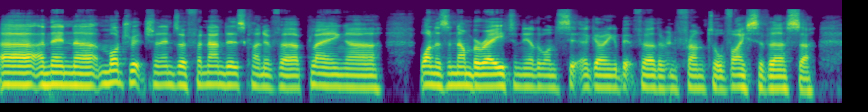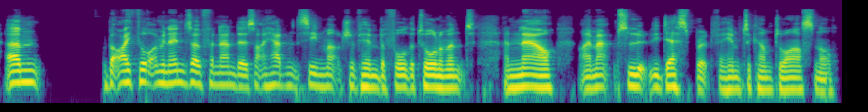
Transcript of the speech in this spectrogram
uh, and then uh, Modric and Enzo Fernandez kind of uh, playing uh, one as a number eight and the other one sit, uh, going a bit further in front, or vice versa. Um, but I thought, I mean, Enzo Fernandez, I hadn't seen much of him before the tournament, and now I'm absolutely desperate for him to come to Arsenal.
